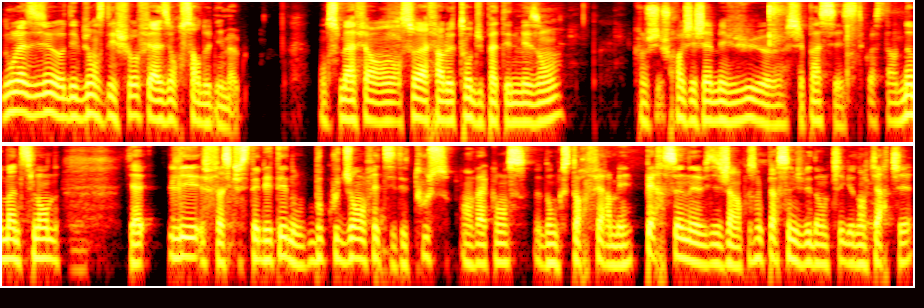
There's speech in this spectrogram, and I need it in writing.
Donc vas-y, au début on se déchauffe et vas-y on ressort de l'immeuble. On se met à faire, on se met à faire le tour du pâté de maison. Quand je, crois que j'ai jamais vu, euh, je sais pas, c'était quoi, c'était un no man's land. Il y a les, parce que c'était l'été, donc beaucoup de gens en fait, ils étaient tous en vacances, donc store fermé. Personne, j'ai l'impression que personne vivait dans le dans le quartier.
